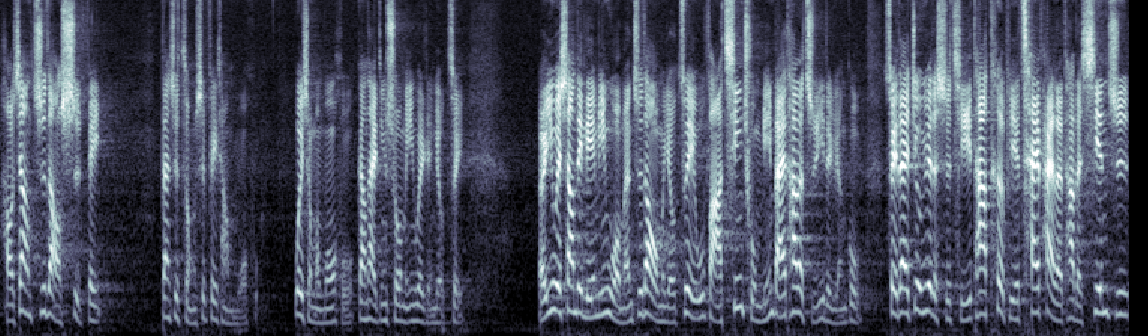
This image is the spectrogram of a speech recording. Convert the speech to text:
好像知道是非，但是总是非常模糊。为什么模糊？刚才已经说明，因为人有罪，而因为上帝怜悯我们，知道我们有罪，无法清楚明白他的旨意的缘故，所以在旧约的时期，他特别差派了他的先知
